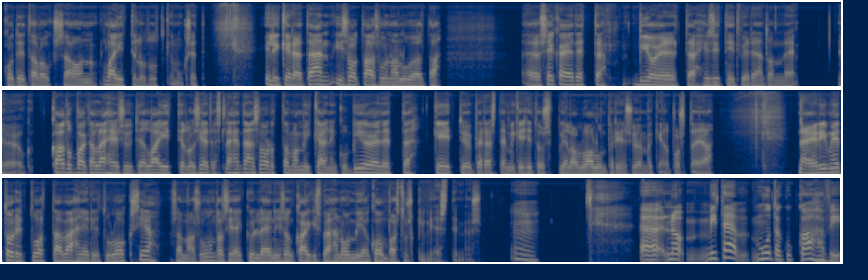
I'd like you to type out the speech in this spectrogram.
kotitalouksissa on lajittelututkimukset. Eli kerätään isolta asuinalueelta sekajätettä, biojätettä ja sitten niitä viedään tuonne kaatupaikan läheisyyteen lajitteluun. Sieltä sitten lähdetään sorttamaan mikä niin kuin biojätettä, keittiöperäistä mikä sitten olisi vielä ollut alun perin syömäkelpoista. Ja nämä eri metodit tuottaa vähän eri tuloksia, samansuuntaisia kyllä, ja niissä on kaikissa vähän omia kompastuskiviä sitten myös. Mm. No mitä muuta kuin kahvi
